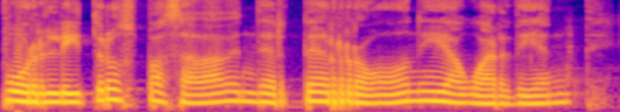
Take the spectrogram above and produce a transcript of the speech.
por litros, pasaba a vender terrón y aguardiente.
